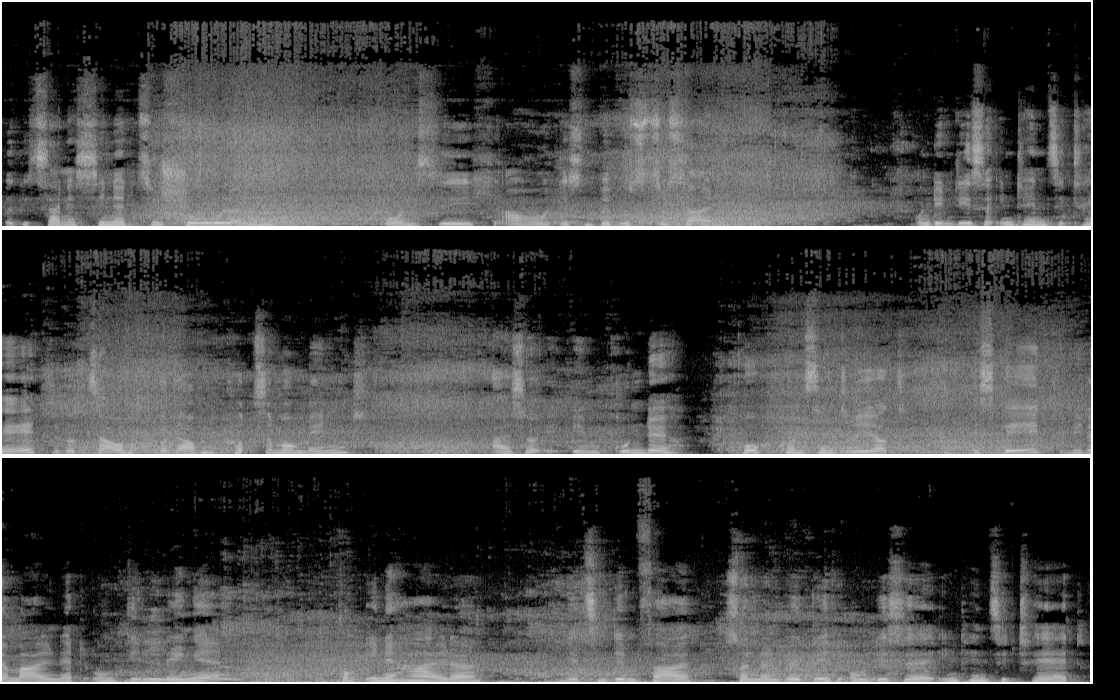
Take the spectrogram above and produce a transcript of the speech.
wirklich seine Sinne zu schulen und sich auch dessen bewusst zu sein. Und in dieser Intensität wird auch, wird auch ein kurzer Moment also im Grunde hochkonzentriert. Es geht wieder mal nicht um die Länge vom Innehalter, jetzt in dem Fall, sondern wirklich um diese Intensität,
